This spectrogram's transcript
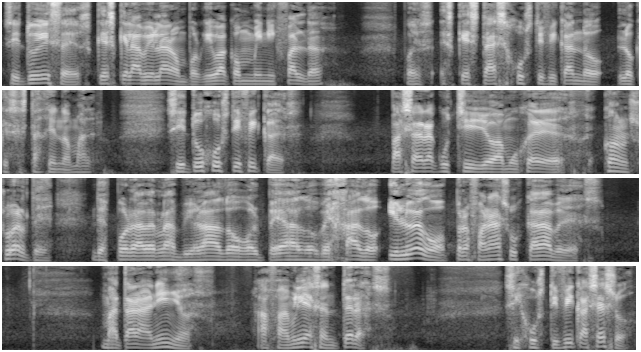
Si tú dices que es que la violaron porque iba con minifalda, pues es que estás justificando lo que se está haciendo mal. Si tú justificas pasar a cuchillo a mujeres con suerte después de haberlas violado, golpeado, vejado y luego profanar sus cadáveres, matar a niños, a familias enteras, si justificas eso,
